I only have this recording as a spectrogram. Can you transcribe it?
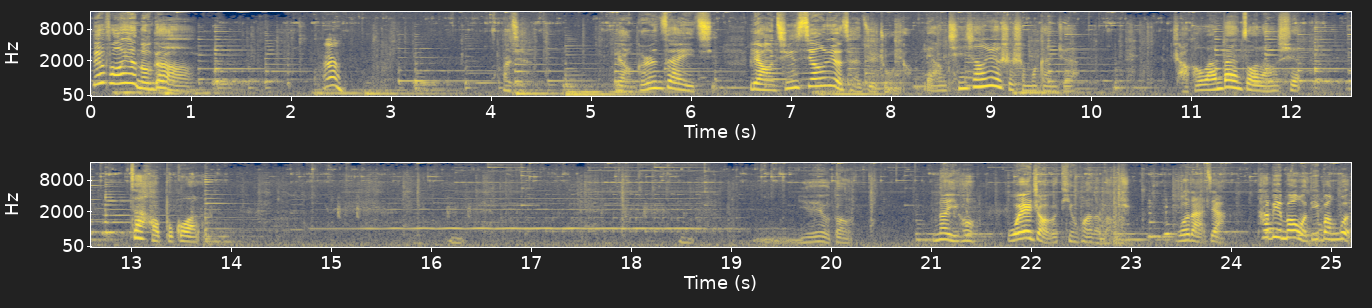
连房也能干啊？嗯。而且，两个人在一起，两情相悦才最重要。两情相悦是什么感觉？找个玩伴做狼婿，再好不过了。嗯，也有道理。那以后我也找个听话的狼婿，我打架，他便帮我递棒棍；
